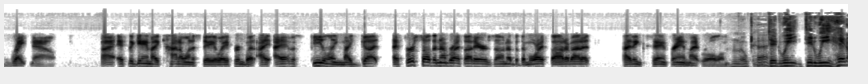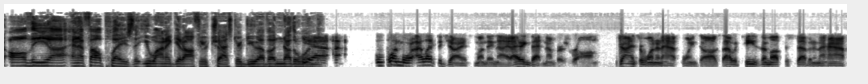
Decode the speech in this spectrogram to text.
right now? Uh, it's a game I kind of want to stay away from, but I, I have a feeling my gut. I first saw the number, I thought Arizona, but the more I thought about it, I think San Fran might roll them. Okay. Did we did we hit all the uh, NFL plays that you want to get off your chest, or do you have another one? Yeah, that- I, one more. I like the Giants Monday night. I think that number's wrong. Giants are one and a half point dogs. I would tease them up to seven and a half.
